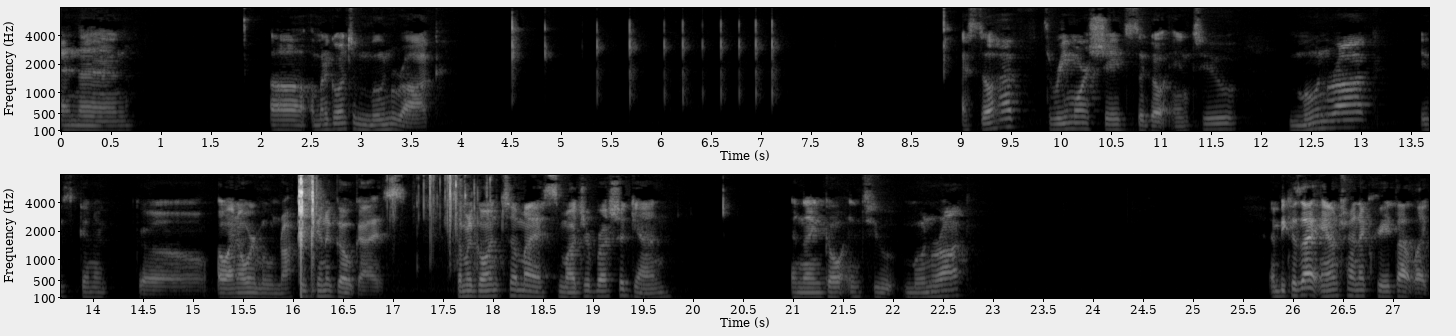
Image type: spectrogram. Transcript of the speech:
And then uh, I'm gonna go into Moon Rock. I still have three more shades to go into. Moon Rock is gonna go. Oh, I know where Moon Rock is gonna go, guys. So I'm gonna go into my smudger brush again, and then go into Moon Rock. And because I am trying to create that like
